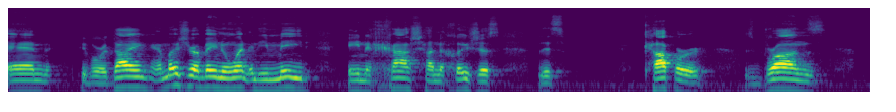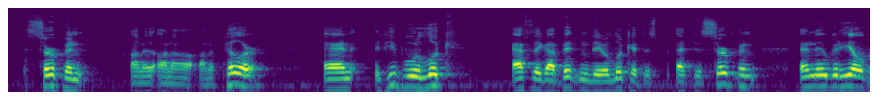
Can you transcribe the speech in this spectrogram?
and people were dying. And Moshe Rabbeinu went and he made a nechash hanechoshes, this copper, this bronze serpent on a, on a, on a pillar. And the people would look, after they got bitten, they would look at this, at this serpent, and they would get healed.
